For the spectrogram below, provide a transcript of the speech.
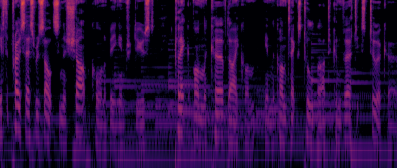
If the process results in a sharp corner being introduced, click on the curved icon in the context toolbar to convert it to a curve.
